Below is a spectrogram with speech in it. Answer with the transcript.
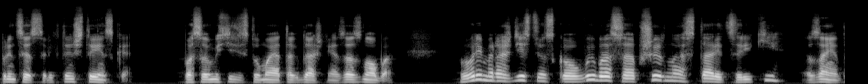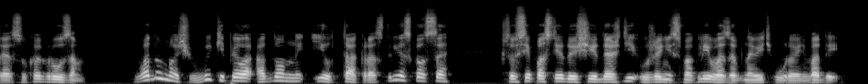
принцесса Лихтенштейнская, по совместительству моя тогдашняя зазноба, во время рождественского выброса обширная старица реки, занятая сухогрузом, в одну ночь выкипела, а донный ил так растрескался, что все последующие дожди уже не смогли возобновить уровень воды.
